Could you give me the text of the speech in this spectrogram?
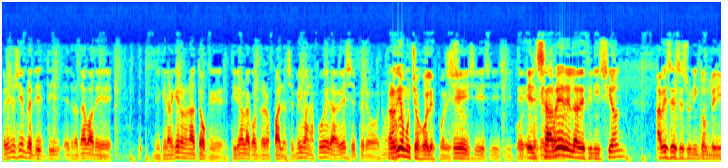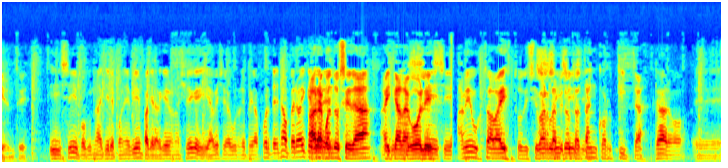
Pero yo siempre trataba de, de que el arquero no la toque, tirarla contra los palos. Se me iban afuera a veces, pero no. Perdió no. muchos goles por eso. Sí, sí, sí. sí por- el no saber en la definición a veces es un inconveniente. Y sí, porque uno la quiere poner bien para que el arquero no llegue y a veces alguno le pega fuerte. No, pero hay que Ahora ver, cuando eh, se da, hay cada gol. sí. A mí me gustaba esto, de llevar la Sí, pelota tan cortita. Claro, eh,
